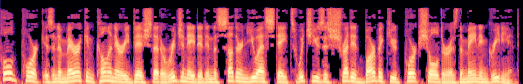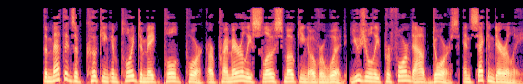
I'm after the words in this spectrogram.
Pulled pork is an American culinary dish that originated in the southern U.S. states which uses shredded barbecued pork shoulder as the main ingredient. The methods of cooking employed to make pulled pork are primarily slow smoking over wood usually performed outdoors and secondarily,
